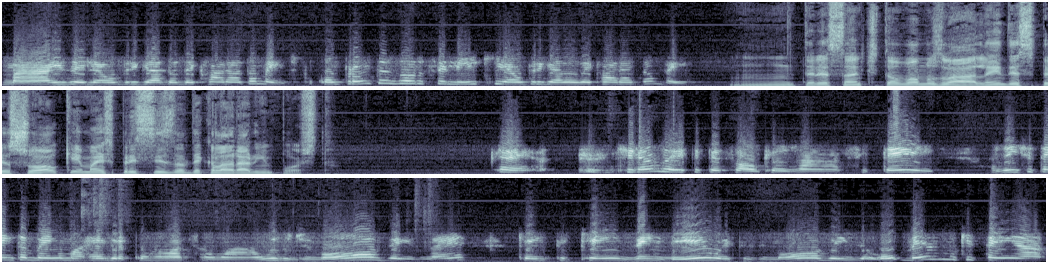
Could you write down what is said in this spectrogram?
mas ele é obrigado a declarar também. Tipo, comprou um Tesouro Selic é obrigado a declarar também. Hum, interessante. Então vamos lá. Além desse pessoal, quem mais precisa declarar o imposto? É, tirando esse pessoal que eu já citei, a gente tem também uma regra com relação ao uso de imóveis, né? Quem, quem vendeu esses imóveis, ou mesmo que tenha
